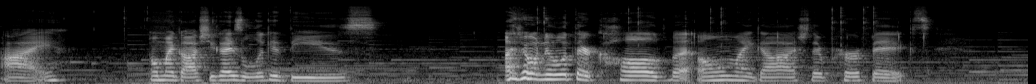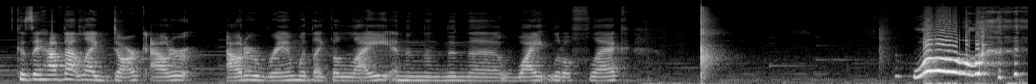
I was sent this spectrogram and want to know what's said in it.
eye. Oh my gosh, you guys look at these. I don't know what they're called, but oh my gosh, they're perfect. Because they have that like dark outer outer rim with like the light and then the, then the white little fleck. Whoa!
